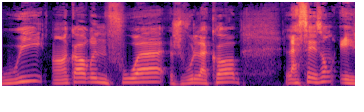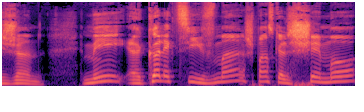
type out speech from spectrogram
Oui, encore une fois, je vous l'accorde, la saison est jeune. Mais euh, collectivement, je pense que le schéma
